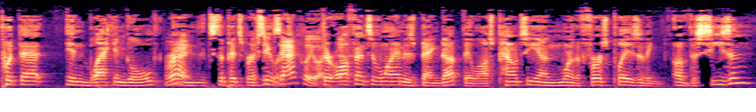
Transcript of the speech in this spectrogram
put that in black and gold, Right. And it's the Pittsburgh It's Steelers. exactly like Their that. offensive line is banged up. They lost Pouncey on one of the first plays of the of the season.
